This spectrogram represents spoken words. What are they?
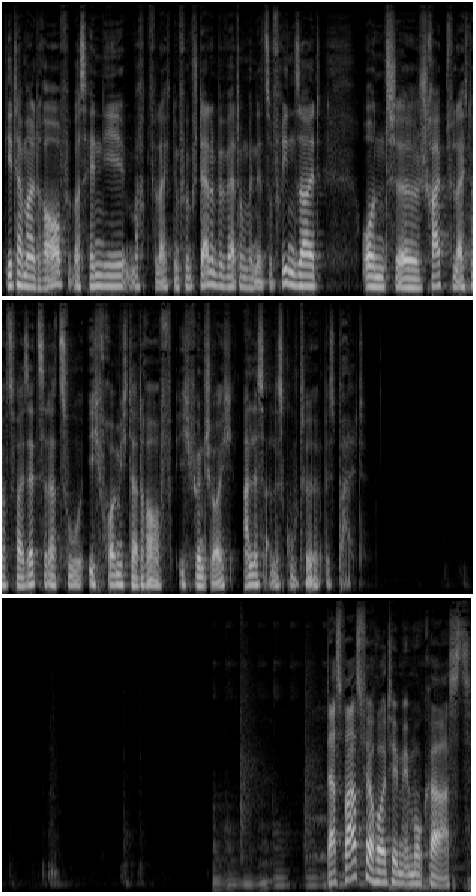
Geht da mal drauf übers Handy, macht vielleicht eine 5-Sterne-Bewertung, wenn ihr zufrieden seid und äh, schreibt vielleicht noch zwei Sätze dazu. Ich freue mich darauf. Ich wünsche euch alles, alles Gute. Bis bald. Das war's für heute im Immocast.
